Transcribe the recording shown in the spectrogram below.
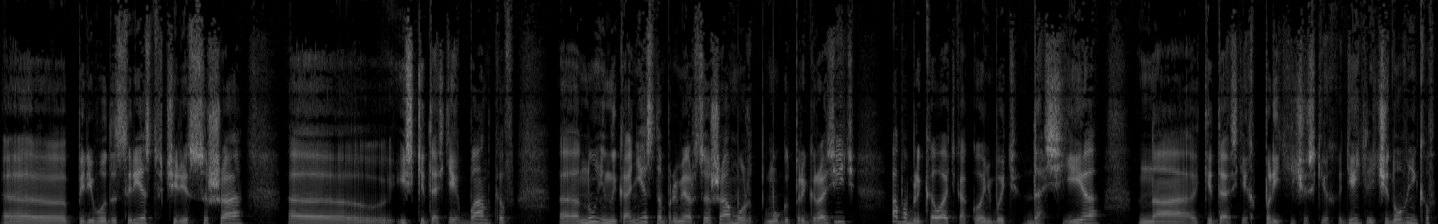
э, перевода средств через США из китайских банков. Ну и, наконец, например, США может, могут пригрозить опубликовать какое-нибудь досье на китайских политических деятелей, чиновников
